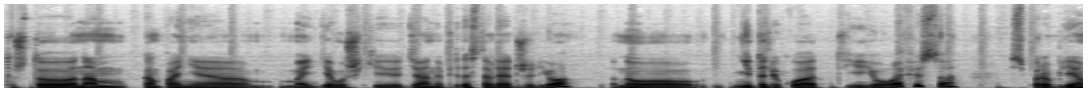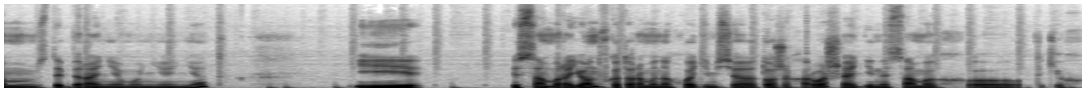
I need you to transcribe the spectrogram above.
то, что нам компания моей девушки Дианы предоставляет жилье, но недалеко от ее офиса, то есть проблем с добиранием у нее нет. И, и сам район, в котором мы находимся, тоже хороший, один из самых э, таких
